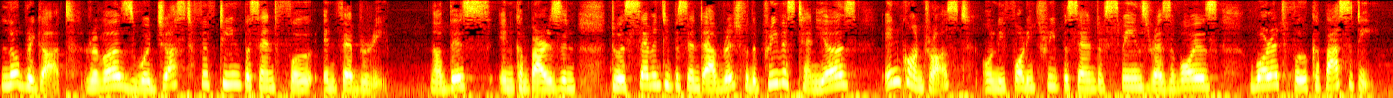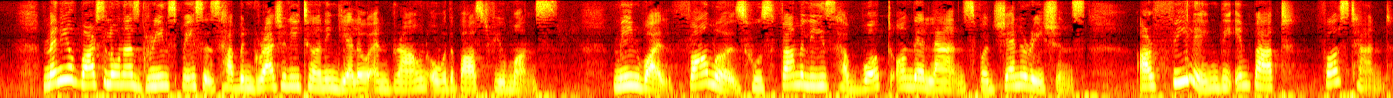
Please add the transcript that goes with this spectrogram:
Llobregat rivers were just 15% full in February. Now this in comparison to a 70% average for the previous 10 years. In contrast, only 43% of Spain's reservoirs were at full capacity. Many of Barcelona's green spaces have been gradually turning yellow and brown over the past few months. Meanwhile, farmers whose families have worked on their lands for generations are feeling the impact firsthand.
